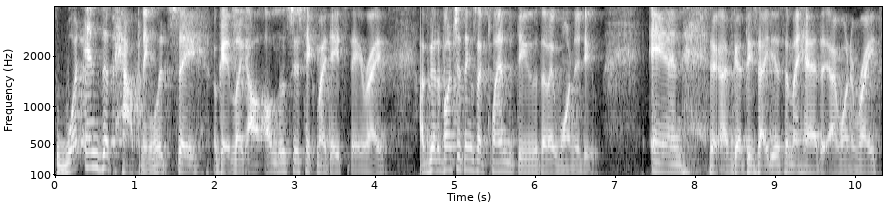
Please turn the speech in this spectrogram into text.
What ends up happening? Let's say, okay, like I'll, I'll let's just take my day today, right? I've got a bunch of things I plan to do that I want to do and I've got these ideas in my head that I want to write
